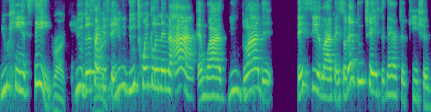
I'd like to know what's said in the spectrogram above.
you can't see. right. You just like you said, you you twinkling in the eye, and while you blinded, they see a lot of things. So that do change the narrative, Keisha,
